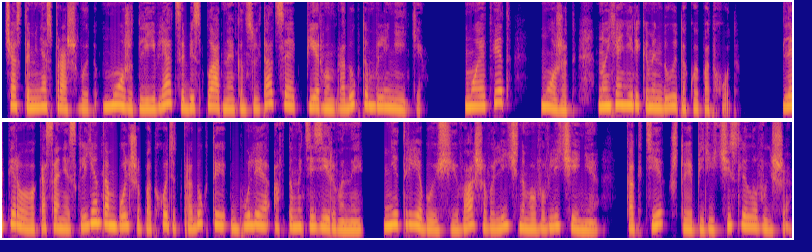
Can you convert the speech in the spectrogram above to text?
Часто меня спрашивают, может ли являться бесплатная консультация первым продуктом в линейке. Мой ответ — может, но я не рекомендую такой подход. Для первого касания с клиентом больше подходят продукты более автоматизированные, не требующие вашего личного вовлечения, как те, что я перечислила выше.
